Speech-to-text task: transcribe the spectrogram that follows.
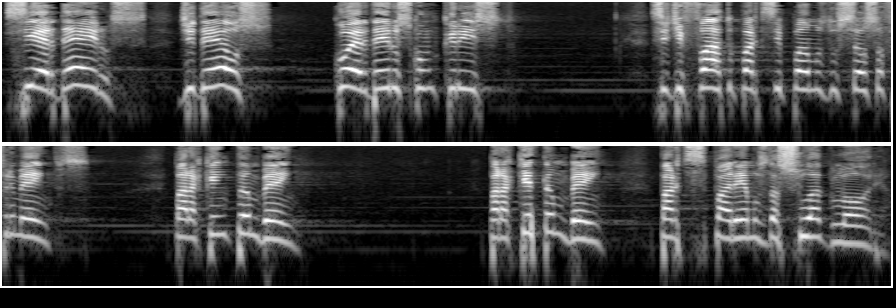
Se herdeiros de Deus, co-herdeiros com Cristo. Se de fato participamos dos seus sofrimentos, para quem também, para que também participaremos da sua glória.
